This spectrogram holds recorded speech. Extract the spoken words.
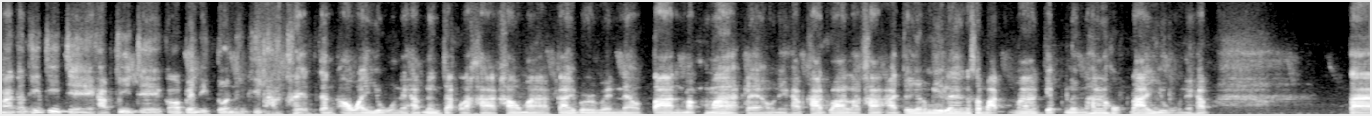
มากันที่ GJ ครับ GJ ก็เป็นอีกตัวหนึ่งที่พักเทรดกันเอาไว้อยู่นะครับ เนื่องจากราคาเข้ามาใกล้บริเวณแนวต้านมาก ๆแล้วนะครับ คาดว่าราคาอาจจะยังมีแรงสะบัดมาเก็บ 156 ได้อยู่นะครับ แต่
